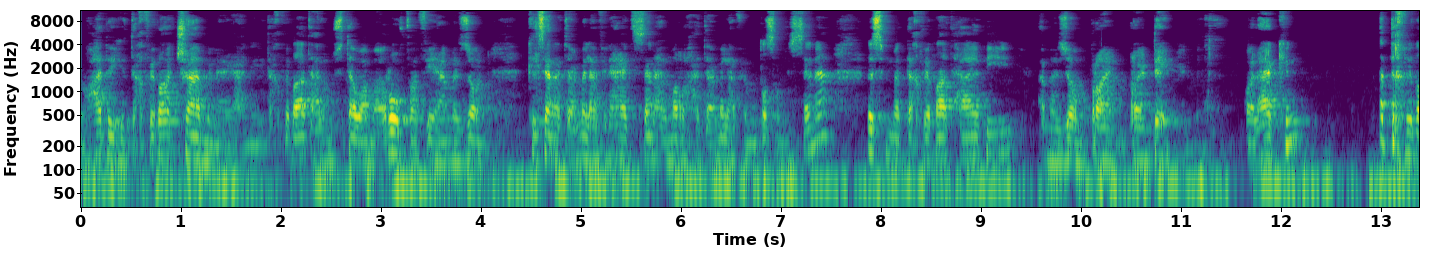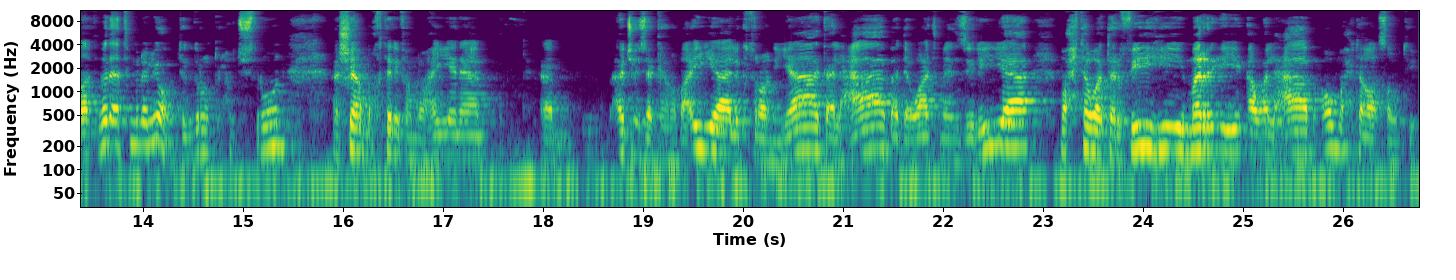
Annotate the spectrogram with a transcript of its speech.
وهذه تخفيضات شاملة يعني تخفيضات على مستوى معروفة في أمازون. كل سنة تعملها في نهاية السنة هالمرة حتعملها في منتصف السنة. اسم التخفيضات هذه أمازون Prime Prime Day. ولكن التخفيضات بدأت من اليوم. تقدرون تروحون تشترون أشياء مختلفة معينة أجهزة كهربائية إلكترونيات ألعاب أدوات منزلية محتوى ترفيهي مرئي أو ألعاب أو محتوى صوتي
